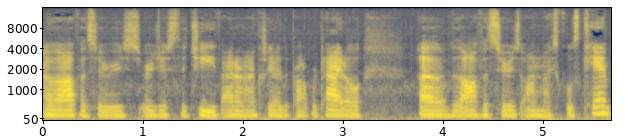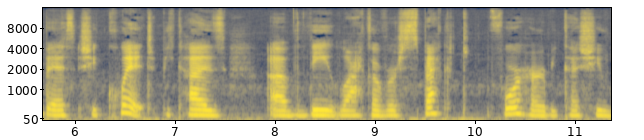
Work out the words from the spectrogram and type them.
of officers, or just the chief. I don't actually know the proper title of the officers on my school's campus. She quit because of the lack of respect for her because she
